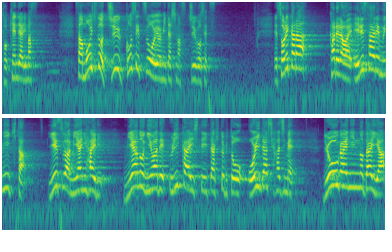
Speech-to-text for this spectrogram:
特権であります。さあもう一度15節をお読みいたします。15節。それから彼らはエルサレムに来た。イエスは宮に入り宮の庭で売り買いしていた人々を追い出し始め両替人の代や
